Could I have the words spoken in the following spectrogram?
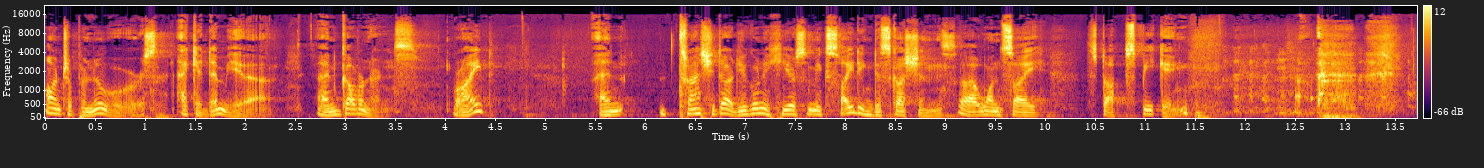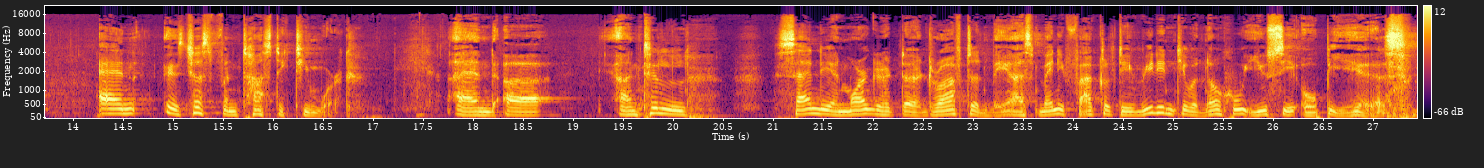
entrepreneurs, academia, and governance, right? And thrash it out. You're going to hear some exciting discussions uh, once I stop speaking. and it's just fantastic teamwork. And uh, until Sandy and Margaret uh, drafted me, as many faculty, we didn't even know who UCOP is.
